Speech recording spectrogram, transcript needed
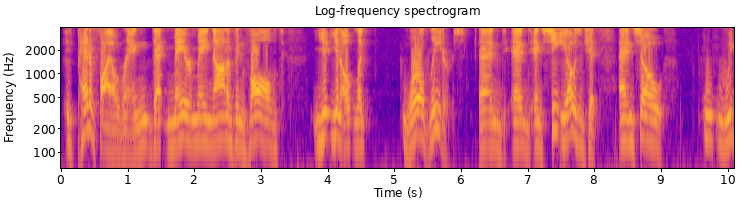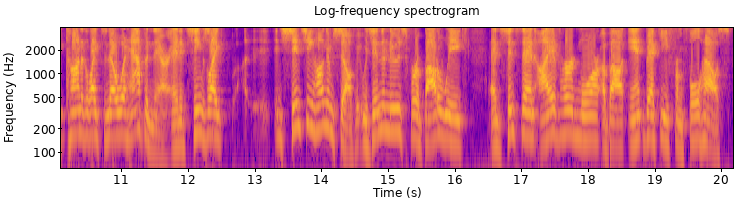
pedophile ring that may or may not have involved you, you know like world leaders and and and CEOs and shit. And so we'd kind of like to know what happened there. And it seems like uh, since he hung himself, it was in the news for about a week. And since then, I have heard more about Aunt Becky from Full House.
